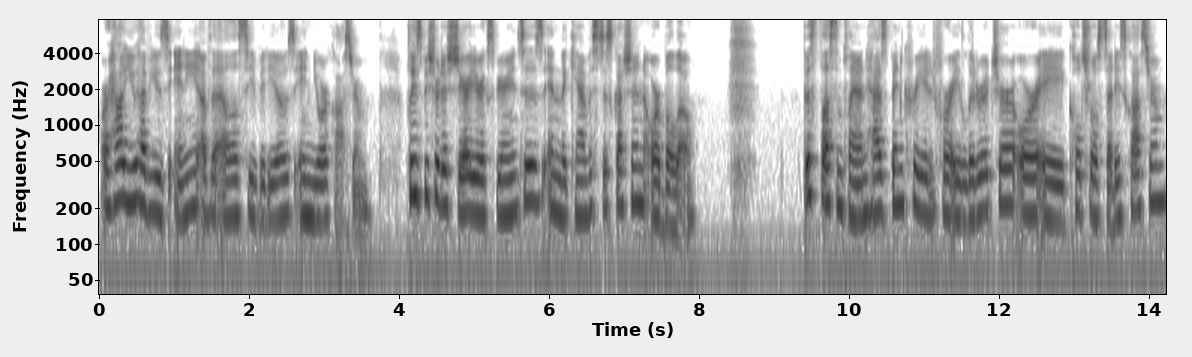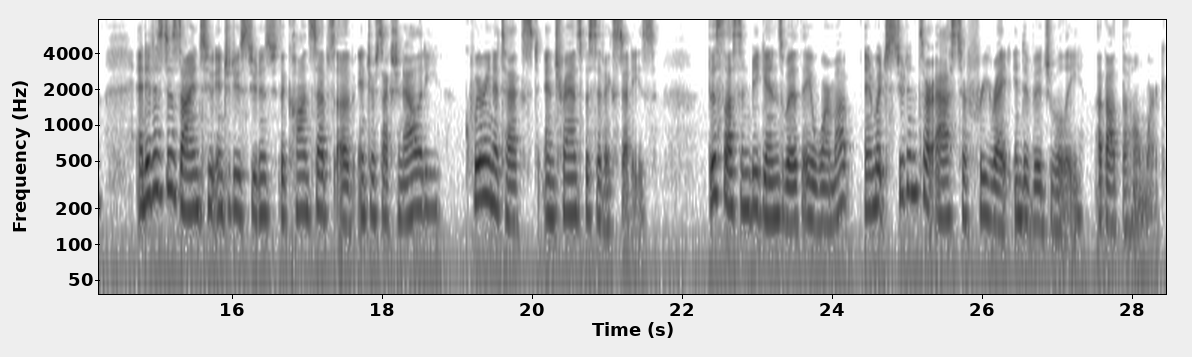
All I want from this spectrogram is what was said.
or how you have used any of the LLC videos in your classroom. Please be sure to share your experiences in the Canvas discussion or below. This lesson plan has been created for a literature or a cultural studies classroom, and it is designed to introduce students to the concepts of intersectionality, queering a text, and trans-Pacific studies. This lesson begins with a warm up in which students are asked to free write individually about the homework.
